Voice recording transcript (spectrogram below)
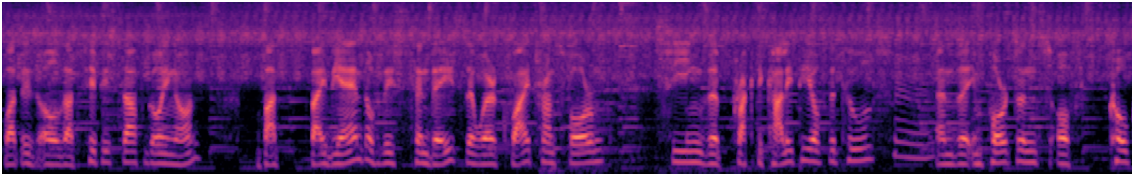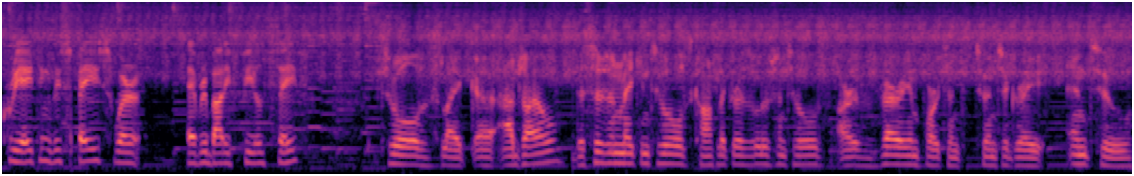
what is all that hippie stuff going on. But by the end of these 10 days, they were quite transformed, seeing the practicality of the tools mm. and the importance of co-creating this space where everybody feels safe. Tools like uh, agile, decision-making tools, conflict resolution tools are very important to integrate into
